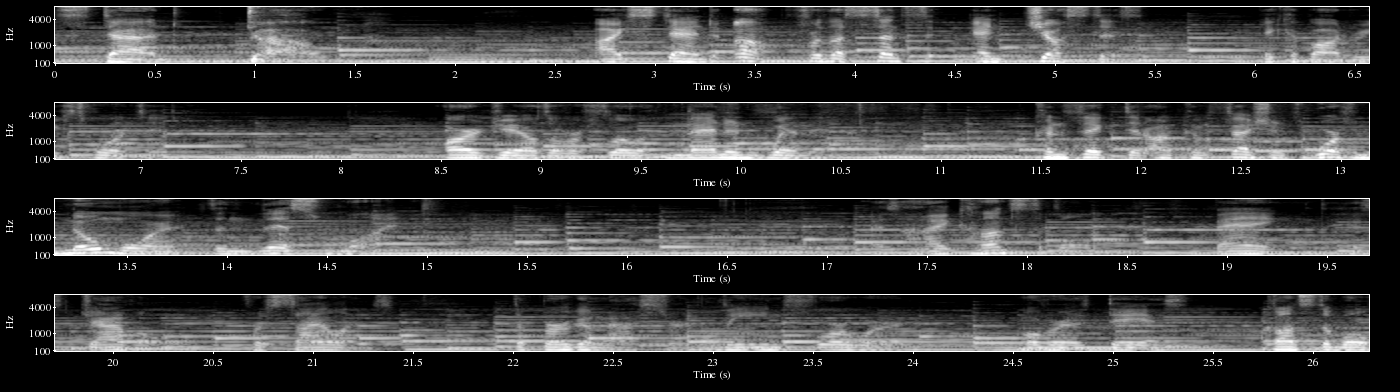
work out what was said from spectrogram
Stand down! I stand up for the sense and justice, Ichabod retorted. Our jails overflow with men and women convicted on confessions worth no more than this one. As High Constable banged his javelin for silence, the burgomaster leaned forward over his dais. Constable,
